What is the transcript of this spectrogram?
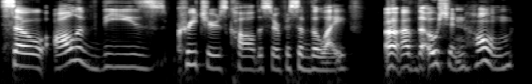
So all of these creatures call the surface of the life uh, of the ocean home.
